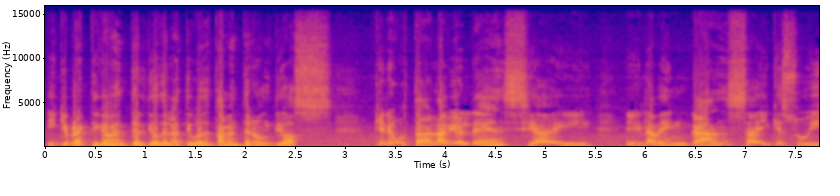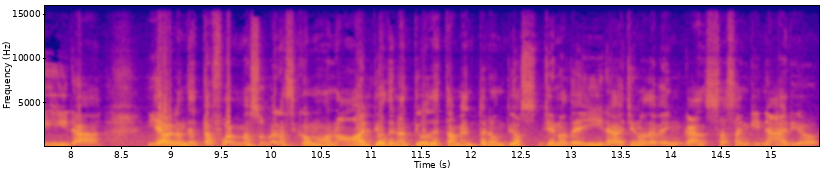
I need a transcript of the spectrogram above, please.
Y que prácticamente el Dios del Antiguo Testamento era un Dios que le gustaba la violencia y, la venganza y que su ira. Y hablan de esta forma súper así como, no, el Dios del Antiguo Testamento era un Dios lleno de ira, lleno de venganza, sanguinario,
